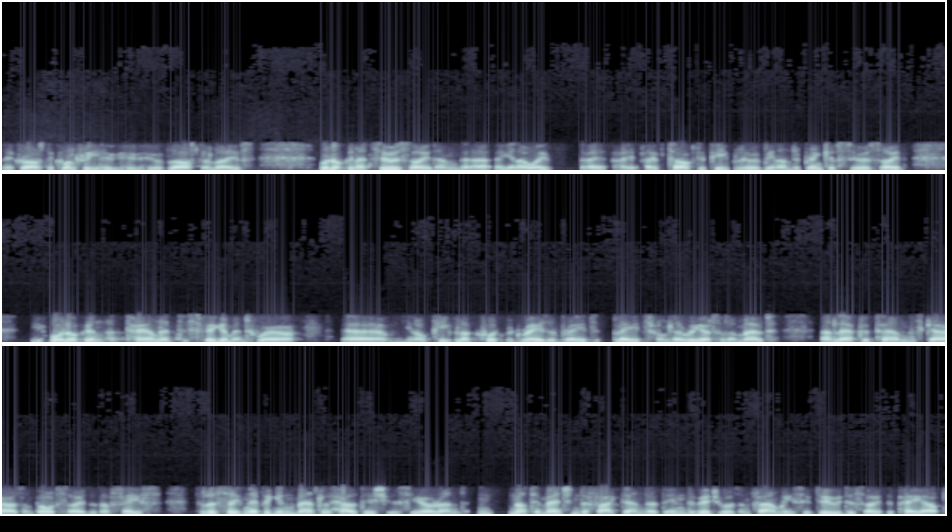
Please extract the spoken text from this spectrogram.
across the country, who, who, who have lost their lives. We're looking at suicide. And, uh, you know, I've, I, I've talked to people who have been on the brink of suicide. We're looking at permanent disfigurement where, uh, you know, people are cut with razor blades, blades from the rear to the mouth and left with permanent scars on both sides of their face. So there's significant mental health issues here, and not to mention the fact then that individuals and families who do decide to pay up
